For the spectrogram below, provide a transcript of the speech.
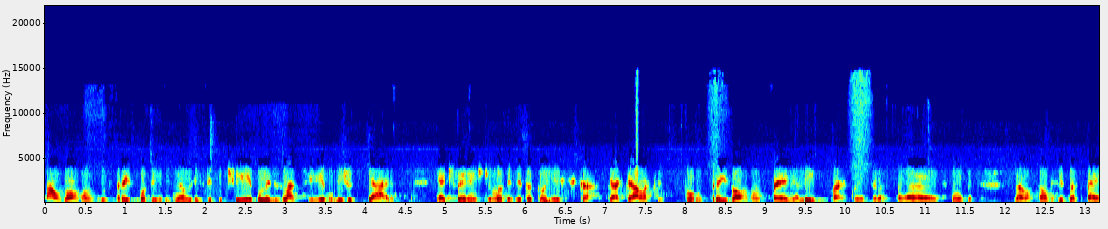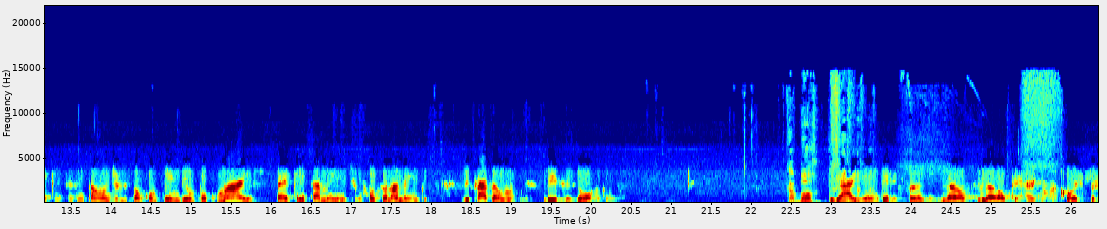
aos órgãos dos três poderes, né, executivo, legislativo e judiciário, que é diferente de uma visita turística, que é aquela que os três órgãos têm ali, vai conhecer o STF, conhecer não, são visitas técnicas, então onde eles vão compreender um pouco mais, tecnicamente, o funcionamento de cada um desses órgãos. Acabou? E aí o interessante, não, não, tem mais uma coisa.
